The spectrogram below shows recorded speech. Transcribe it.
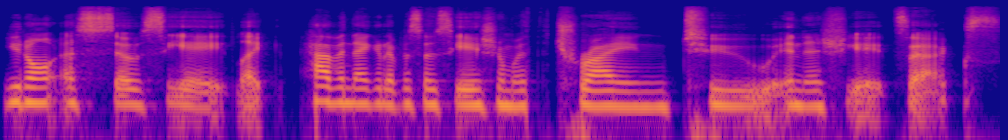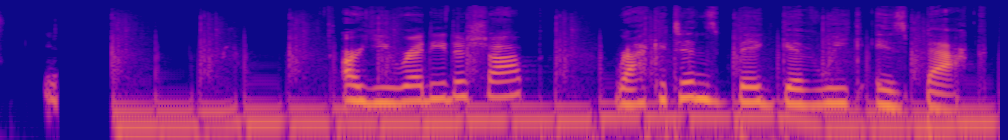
you don't associate like have a negative association with trying to initiate sex Are you ready to shop? Rakuten's Big Give Week is back.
